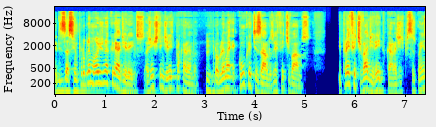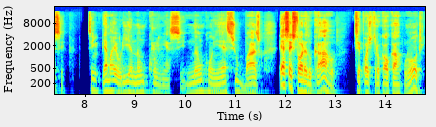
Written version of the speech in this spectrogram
Ele diz assim: o problema hoje não é criar direitos. A gente tem direito pra caramba. Uhum. O problema é concretizá-los, é efetivá-los. E para efetivar direito, cara, a gente precisa conhecer. Sim. E a maioria não conhece, não conhece o básico. Essa história do carro, você pode trocar o carro por outro.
